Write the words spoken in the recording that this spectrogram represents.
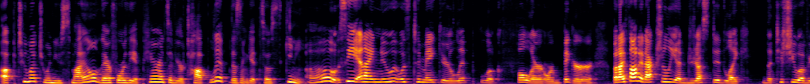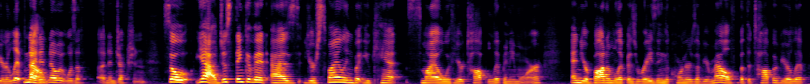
up too much when you smile. Therefore, the appearance of your top lip doesn't get so skinny. Oh, see, and I knew it was to make your lip look fuller or bigger, but I thought it actually adjusted like the tissue of your lip. No. I didn't know it was a, an injection. So, yeah, just think of it as you're smiling, but you can't smile with your top lip anymore. And your bottom lip is raising the corners of your mouth, but the top of your lip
